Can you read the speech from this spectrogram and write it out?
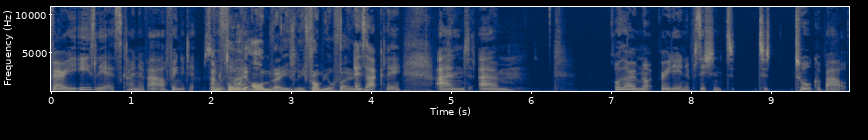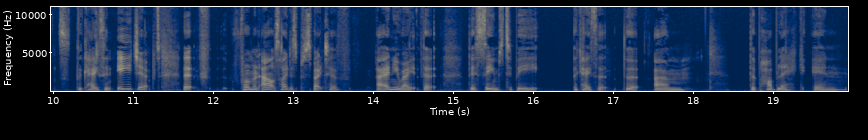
very easily. It's kind of at our fingertips and forward it on very easily from your phone. exactly. And um, although i'm not really in a position to, to talk about the case in egypt that f- from an outsider's perspective at any rate that this seems to be the case that that um, the public in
